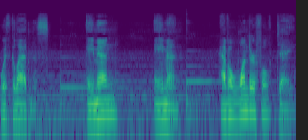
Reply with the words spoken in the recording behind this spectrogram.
with gladness. Amen. Amen. Have a wonderful day.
